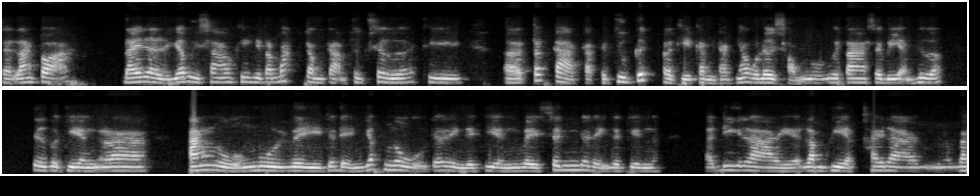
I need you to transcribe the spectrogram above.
sẽ lan tỏa. Đây là lý do vì sao khi người ta mắc trầm cảm thực sự ấy, thì uh, tất cả các cái chu kích và khía cạnh khác nhau của đời sống của người ta sẽ bị ảnh hưởng. Từ cái chuyện là ăn uống mùi vị cho đến giấc ngủ cho đến cái chuyện vệ sinh cho đến cái chuyện uh, đi lại làm việc hay là và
